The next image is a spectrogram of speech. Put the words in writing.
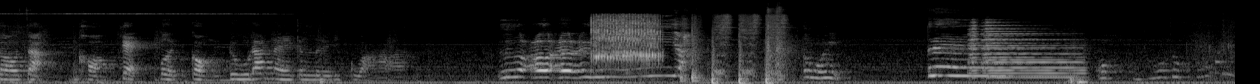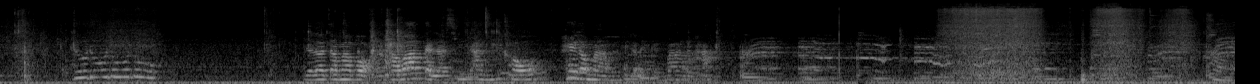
เราจะขอแกะเปิดกล่องดูด้านในกันเลยดีกว่า เออเออเออเอยะโอ้ย ดูดูดูดูเดี๋ยวเราจะมาบอกนะคะว่าแต่ละชิ้นอันที่เขาให้เรามามันคืออะไรกันบ้างนะคะขาย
